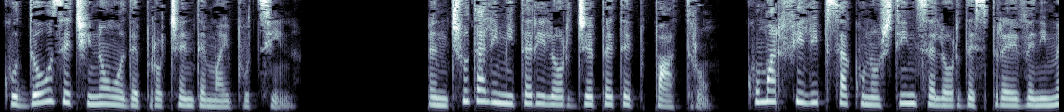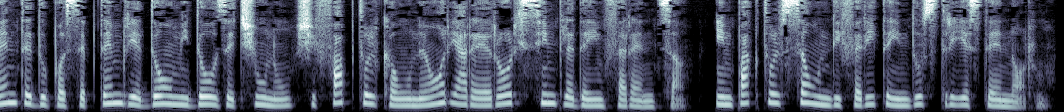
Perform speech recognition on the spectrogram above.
cu 29% mai puțin. În ciuda limitărilor GPT-4, cum ar fi lipsa cunoștințelor despre evenimente după septembrie 2021 și faptul că uneori are erori simple de inferență, impactul său în diferite industrii este enorm.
